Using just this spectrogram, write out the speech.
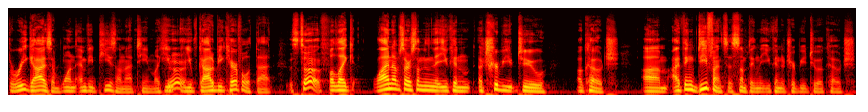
three guys have won MVPs on that team. Like Sure. you, you've got to be careful with that. It's tough. But like lineups are something that you can attribute to a coach. Um, I think defense is something that you can attribute to a coach.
